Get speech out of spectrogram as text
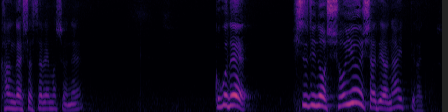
考えさせられますよね。ここで羊の所有者ではないって書いてます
